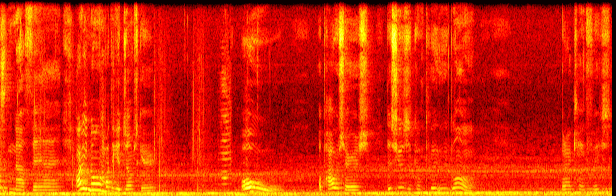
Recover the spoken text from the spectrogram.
It's nothing. I already know I'm about to get jump scared. Oh, a power surge. This fuse is completely blown. But I can't fix it.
